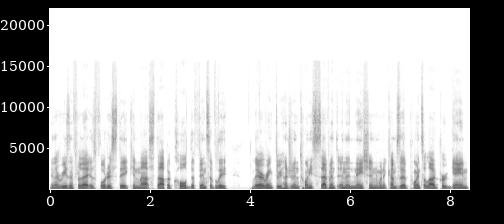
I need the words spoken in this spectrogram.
And the reason for that is Florida State cannot stop a cold defensively. They are ranked 327th in the nation when it comes to points allowed per game,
